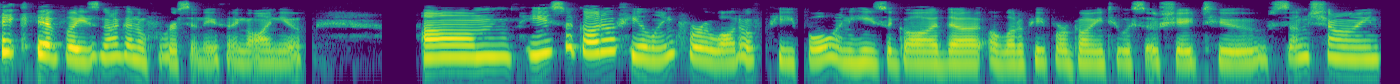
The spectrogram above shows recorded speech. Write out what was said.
like it, but he's not going to force anything on you. Um, he's a god of healing for a lot of people, and he's a god that a lot of people are going to associate to sunshine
